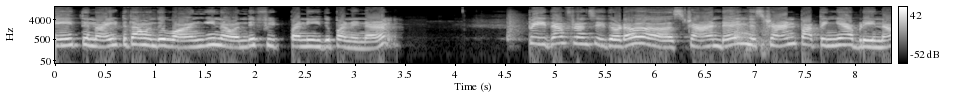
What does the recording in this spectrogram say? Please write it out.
நேற்று நைட்டு தான் வந்து வாங்கி நான் வந்து ஃபிட் பண்ணி இது பண்ணினேன். இப்போ இதான் ஃப்ரெண்ட்ஸ் இதோட ஸ்டாண்டு இந்த ஸ்டாண்ட் பார்த்தீங்க அப்படின்னா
